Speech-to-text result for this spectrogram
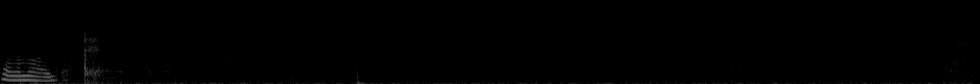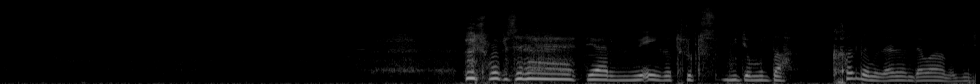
canımı alacak. Görüşmek üzere. Diğer Euro Trucks videomuzda kaldığımız yerden devam edeceğiz.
